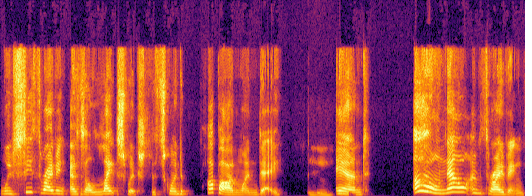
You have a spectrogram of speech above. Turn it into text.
we see thriving as a light switch that's going to pop on one day. Mm-hmm. And oh, now I'm thriving.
